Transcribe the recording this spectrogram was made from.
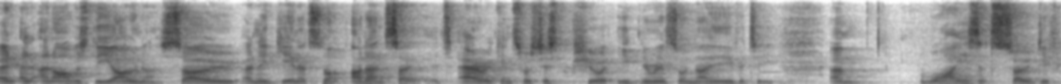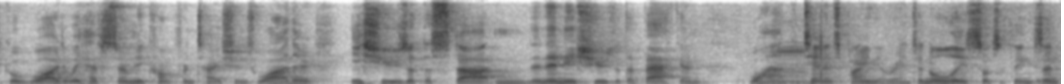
And, and, and I was the owner. So, and again, it's not, I don't say it's arrogance or it's just pure ignorance or naivety. Um, why is it so difficult? Why do we have so many confrontations? Why are there issues at the start and, and then issues at the back? And why aren't the tenants paying their rent? And all these sorts of things. And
